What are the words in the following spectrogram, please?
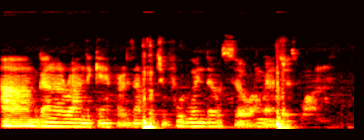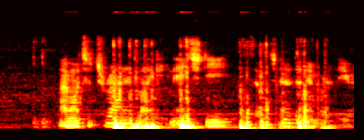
I'm gonna run the game for example to full window so I'm gonna choose 1 I wanted to run it like in HD so change the number here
